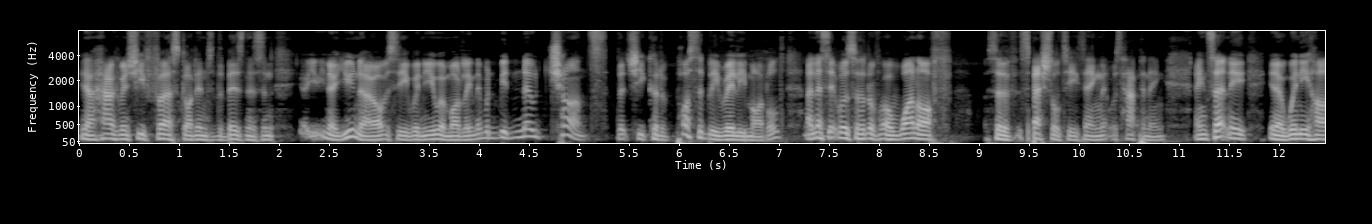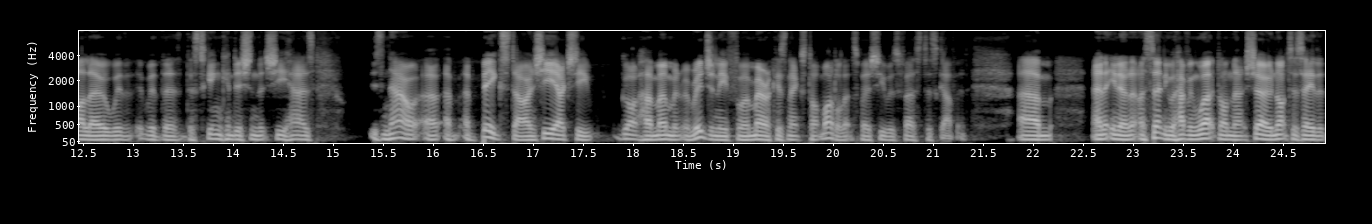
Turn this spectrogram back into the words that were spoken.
you know, how when she first got into the business, and you know, you know, obviously when you were modeling, there would be no chance that she could have possibly really modeled unless it was sort of a one-off sort of specialty thing that was happening. And certainly, you know, Winnie Harlow with with the the skin condition that she has is now a, a, big star, and she actually got her moment originally from America's Next Top Model. That's where she was first discovered. Um, and you know, certainly having worked on that show, not to say that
